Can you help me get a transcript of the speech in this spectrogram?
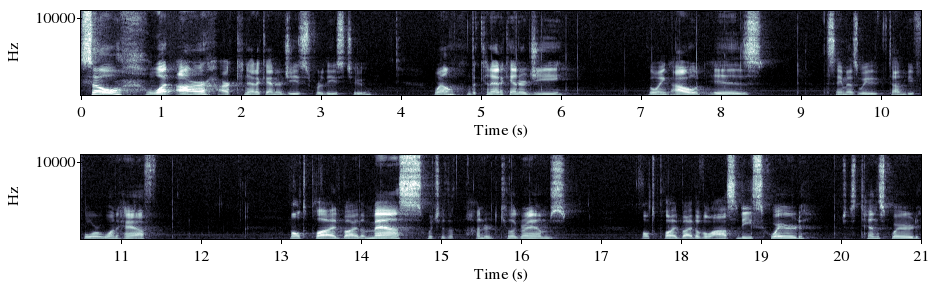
So what are our kinetic energies for these two? Well, the kinetic energy going out is the same as we've done before, 1 half multiplied by the mass, which is 100 kilograms, multiplied by the velocity squared, which is 10 squared,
